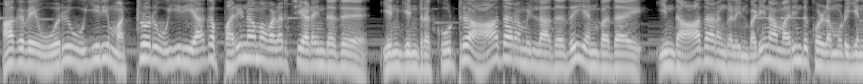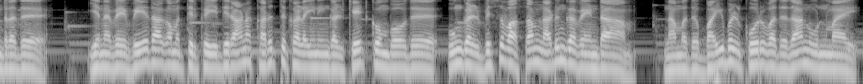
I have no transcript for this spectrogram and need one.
ஆகவே ஒரு உயிரி மற்றொரு உயிரியாக பரிணாம வளர்ச்சி அடைந்தது என்கின்ற கூற்று ஆதாரமில்லாதது என்பதை இந்த ஆதாரங்களின்படி நாம் அறிந்து கொள்ள முடிகின்றது. எனவே வேதாகமத்திற்கு எதிரான கருத்துக்களை நீங்கள் கேட்கும்போது உங்கள் விசுவாசம் நடுங்க வேண்டாம். நமது பைபிள் கூறுவதுதான் உண்மை.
